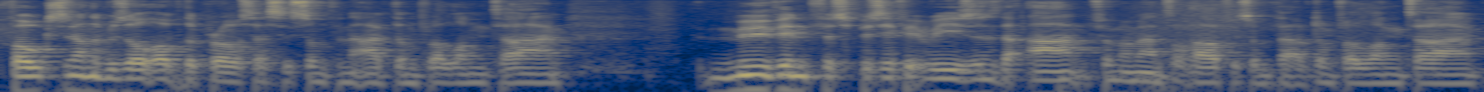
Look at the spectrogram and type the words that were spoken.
Focusing on the result of the process is something that I've done for a long time. Moving for specific reasons that aren't for my mental health is something that I've done for a long time.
